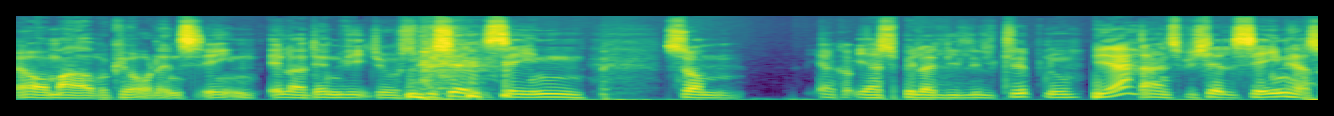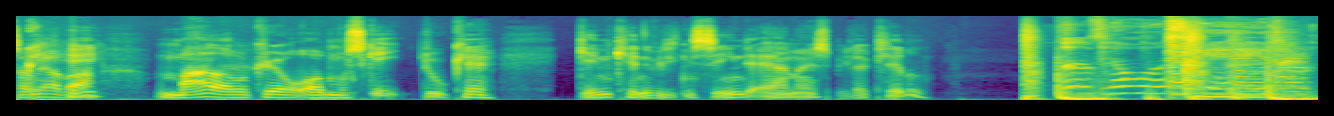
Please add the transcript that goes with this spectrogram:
jeg var meget oppe at køre over den scene, eller den video, specielt scenen, som, jeg, jeg spiller et lille, lille klip nu, Ja. der er en speciel scene her, som jeg Okay. var meget oppe at køre over, og måske du kan genkende, hvilken scene det er, når jeg spiller klippet. There's no escape.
